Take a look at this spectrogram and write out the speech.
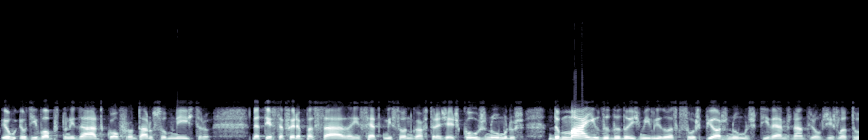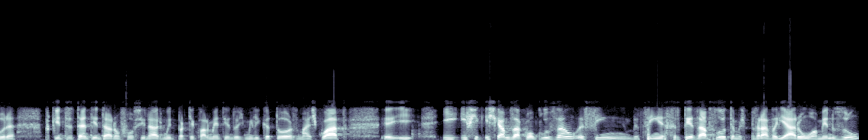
Eu, eu tive a oportunidade de confrontar o seu ministro na terça-feira passada, em sete Comissão de Negócios Estrangeiros, com os números de maio de 2012, que são os piores números que tivemos na anterior legislatura, porque entretanto entraram funcionários, muito particularmente em 2014, mais quatro, e, e, e chegámos à conclusão, assim, sem a certeza absoluta, mas poderá variar um ou menos um,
